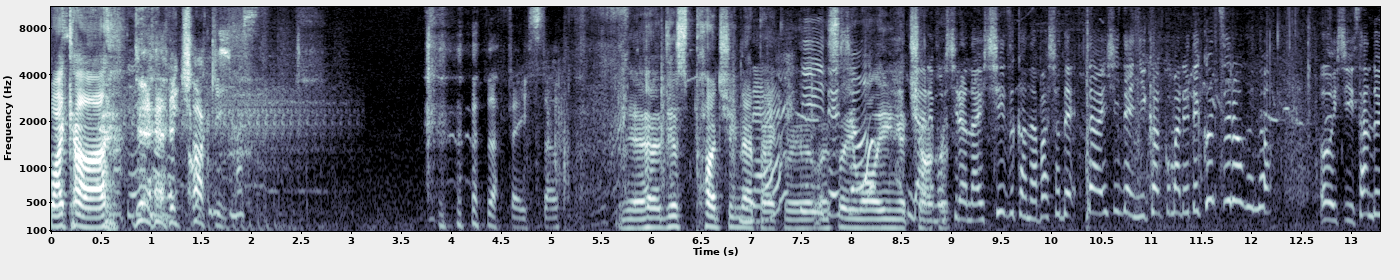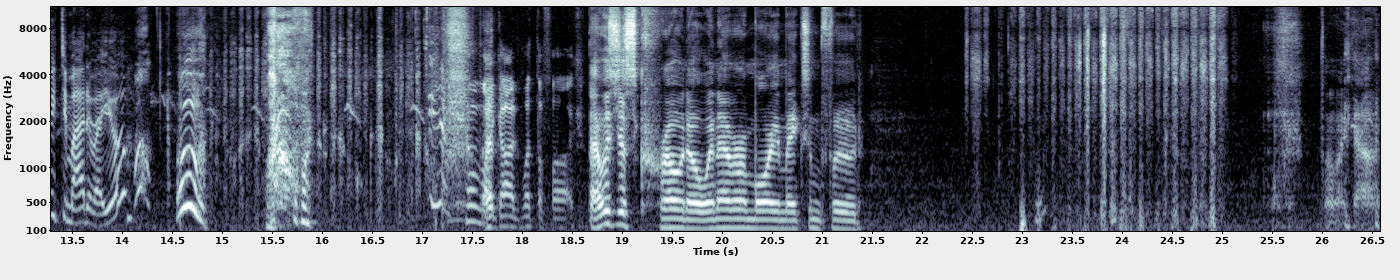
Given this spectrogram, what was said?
my god. Chucky. that face though. Yeah, just punching that back relentlessly while eating a chocolate. Oh my god, what the fuck? That was just Krono whenever Mori makes him food. Oh my god.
